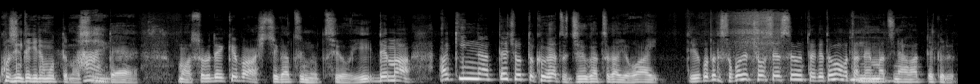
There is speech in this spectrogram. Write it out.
個人的に思ってますんで、はい、まあ、それでいけば7月にも強い。で、まあ、秋になってちょっと9月、10月が弱いっていうことで、そこで調整するんだけども、また年末に上がってくる。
